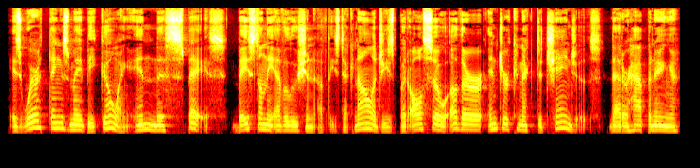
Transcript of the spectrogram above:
is where things may be going in this space based on the evolution of these technologies, but also other interconnected changes that are happening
